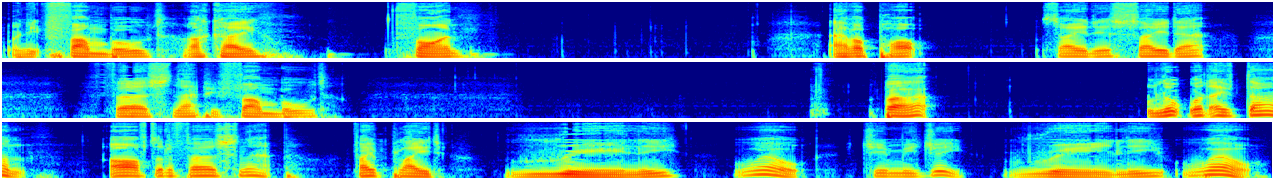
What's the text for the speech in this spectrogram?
when it fumbled. Okay, fine. Have a pop. Say this, say that. First snap, he fumbled. But look what they've done after the first snap. They played really well. Jimmy G, really well.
